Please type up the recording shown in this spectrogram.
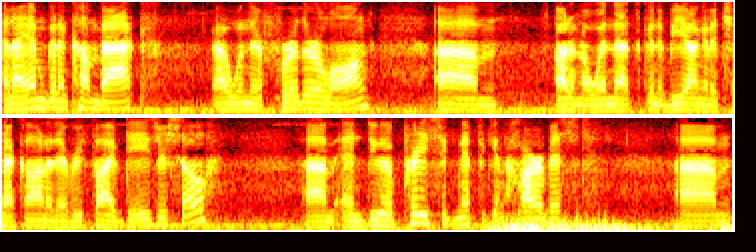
And I am gonna come back uh, when they're further along. Um, I don't know when that's gonna be. I'm gonna check on it every five days or so um, and do a pretty significant harvest. Um,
